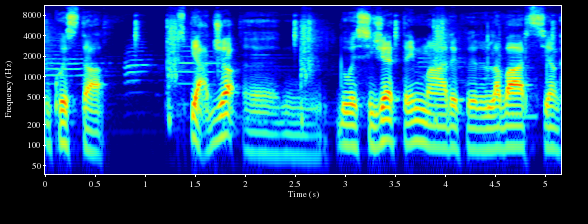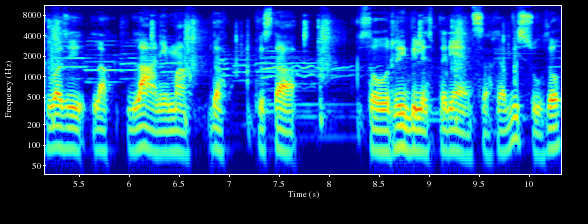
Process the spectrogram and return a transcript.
in questa spiaggia eh, dove si getta in mare per lavarsi anche quasi la, l'anima da questa, questa orribile esperienza che ha vissuto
